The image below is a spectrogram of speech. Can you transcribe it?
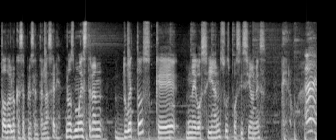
todo lo que se presenta en la serie. Nos muestran duetos que negocian sus posiciones, pero Ah,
